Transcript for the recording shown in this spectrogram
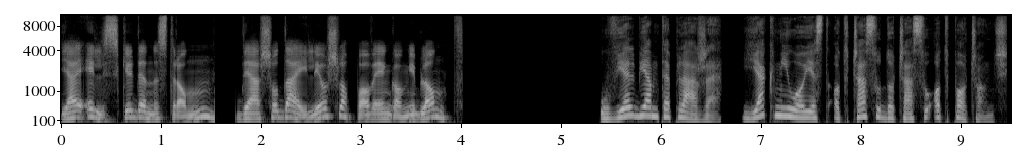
Jeg elsker denne stranden. Det er så deilig å slappe av en gang iblant. Uwielbiam tę plażę. Jak miło jest od czasu do czasu odpocząć.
